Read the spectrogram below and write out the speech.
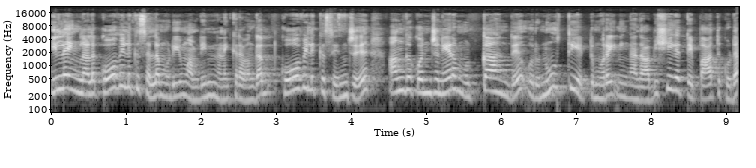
இல்லை எங்களால் கோவிலுக்கு செல்ல முடியும் அப்படின்னு நினைக்கிறவங்க கோவிலுக்கு சென்று அங்கே கொஞ்ச நேரம் உட்கார்ந்து ஒரு நூற்றி எட்டு முறை நீங்கள் அந்த அபிஷேகத்தை பார்த்து கூட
